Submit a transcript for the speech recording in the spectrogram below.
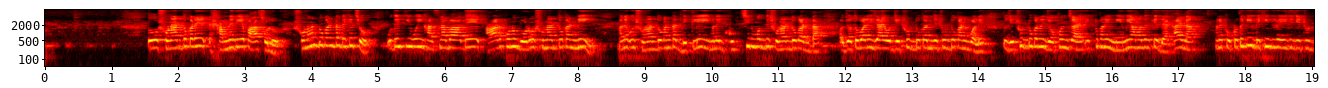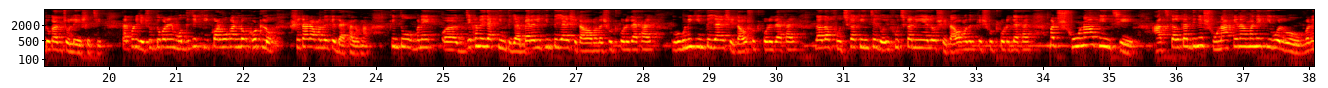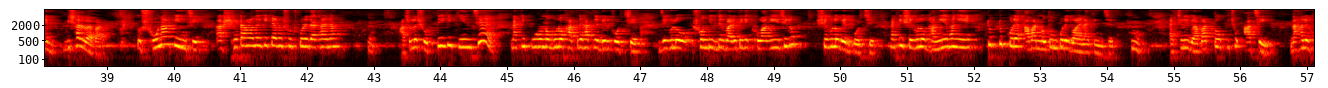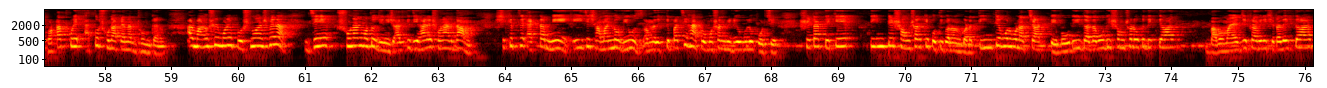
তো সোনার দোকানের সামনে দিয়ে পাস হলো। সোনার দোকানটা দেখেছ? ওদের কি ওই হাসনাবাদে আর কোনো বড় সোনার দোকান নেই? মানে ওই সোনার দোকানটা দেখলেই মানে ঘুপচির মধ্যে সোনার দোকানটা। যতবারই যায় ওর জেঠুর দোকান জেঠুর দোকান বলে। তো জেঠুর দোকানে যখন যায়, একটুখানি নেমে আমাদেরকে দেখায় না মানে টোটো থেকেই দেখিয়ে দিল এই যে জেঠুর দোকান চলে এসেছি। তারপরে জেঠুর দোকানের মধ্যে যে কী কর্মকাণ্ড ঘটলো, সেটা আর আমাদেরকে দেখাল না। কিন্তু মানে যেখানে যা কিনতে যায় ব্যারেল কিনতে যায়, সেটাও আমাদের শ্যুট করে দেখায়। ঘুগনি কিনতে যায়, সেটাও শ্যুট করে দেখায়। দাদা ফুচকা কিনছে, দই ফুচকা নিয়ে এলো, সেটাও আমাদেরকে শ্যুট করে দেখায়। বাট সোনা কিনছে। আজকালকার দিনে সোনা কেনা মানে কি বলব? মানে বিশাল ব্যাপার। তো সোনা কিনছে, আর সেটা আমাদেরকে কেন শ্যুট করে দেখায় না? আসলে সত্যিই কি কিনছে নাকি পুরনোগুলো হাতড়ে হাতড়ে বের করছে? যেগুলো সন্দীপদের বাড়ি থেকে খোয়া গিয়েছিল, সেগুলো বের করছে। নাকি সেগুলো ভাঙিয়ে ভাঙিয়ে টুকটুক করে আবার নতুন করে গয়না কিনছে? হুম অ্যাকচুয়ালি ব্যাপার তো কিছু আছেই। না হলে হঠাৎ করে এত সোনা কেনার ধুম কেন? আর মানুষের মনে প্রশ্ন আসবে না যে সোনার মতো জিনিস, আজকে যে হারে সোনার দাম, সেক্ষেত্রে একটা মেয়ে, এই যে সামান্য ভিউজ আমরা দেখতে পাচ্ছি হ্যাঁ প্রমোশন ভিডিওগুলো করছে, সেটা থেকে তিনটে সংসারকে প্রতিপালন করা। তিনটে বলব না, চারটে। বৌদির দাদা বৌদির সংসার ওকে দেখতে হয়, বাবা মায়ের যে ফ্যামিলি সেটা দেখতে হয়,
